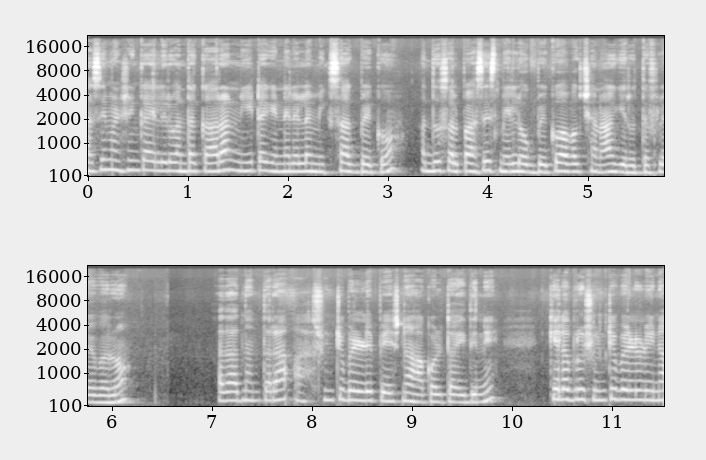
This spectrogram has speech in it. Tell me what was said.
ಹಸಿಮೆಣ್ಸಿನ್ಕಾಯಲ್ಲಿರುವಂಥ ಖಾರ ನೀಟಾಗಿ ಎಣ್ಣೆಲೆಲ್ಲ ಮಿಕ್ಸ್ ಆಗಬೇಕು. ಅದು ಸ್ವಲ್ಪ ಹಸಿ ಸ್ಮೆಲ್ ಹೋಗಬೇಕು. ಅವಾಗ ಚೆನ್ನಾಗಿರುತ್ತೆ ಫ್ಲೇವರು ಅದಾದ ನಂತರ ಶುಂಠಿ ಬೆಳ್ಳುಳ್ಳಿ ಪೇಸ್ಟ್ನ ಹಾಕ್ಕೊಳ್ತಾ ಇದ್ದೀನಿ. ಕೆಲವರು ಶುಂಠಿ ಬೆಳ್ಳುಳ್ಳಿನ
